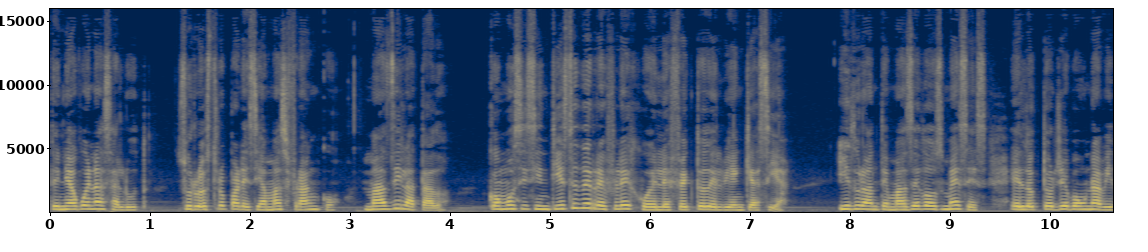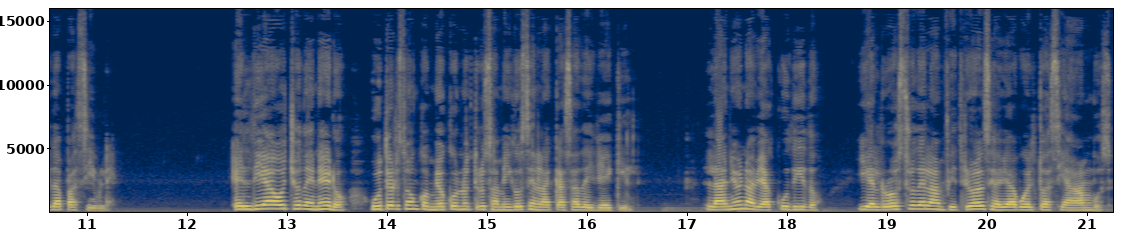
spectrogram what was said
Tenía buena salud, su rostro parecía más franco, más dilatado, como si sintiese de reflejo el efecto del bien que hacía, y durante más de dos meses el doctor llevó una vida apacible. El día 8 de enero, Utterson comió con otros amigos en la casa de Jekyll. Lanyon había acudido, y el rostro del anfitrión se había vuelto hacia ambos,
